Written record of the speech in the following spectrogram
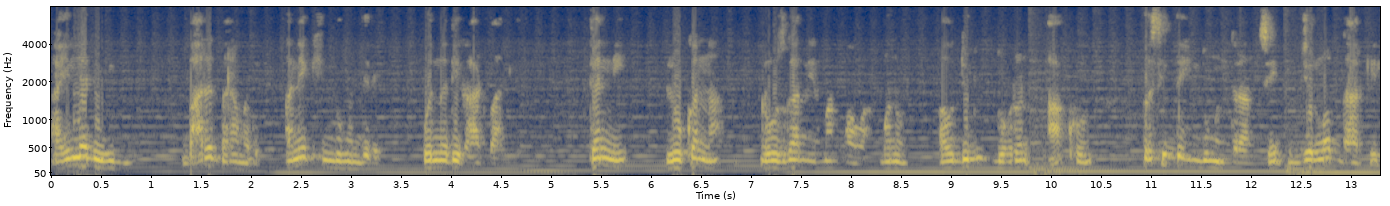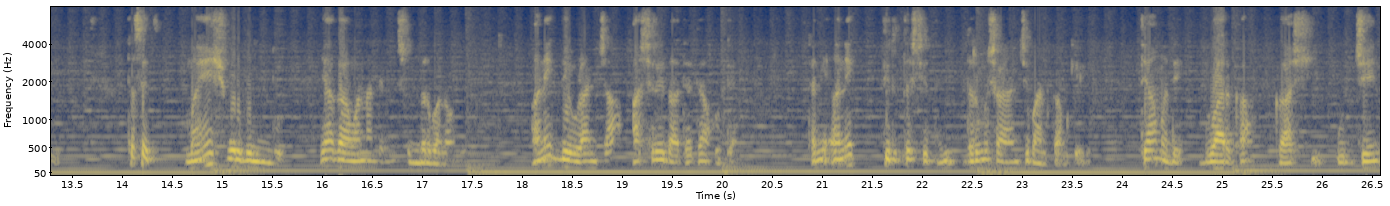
अहिल्या देवींनी भारतभरामध्ये अनेक हिंदू मंदिरे व नदी घाट बांधले. त्यांनी लोकांना रोजगार निर्माण व्हावा म्हणून औद्योगिक धोरण आखून प्रसिद्ध हिंदू मंदिरांचे जीर्णोद्धार केले. तसेच महेश्वर व इंदूर या गावांना त्यांनी सुंदर बनवले. अनेक देवळांच्या आश्रयदात्या त्या होत्या. त्यांनी अनेक तीर्थक्षेत्री धर्मशाळांचे बांधकाम केले. त्यामध्ये द्वारका काशी उज्जैन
